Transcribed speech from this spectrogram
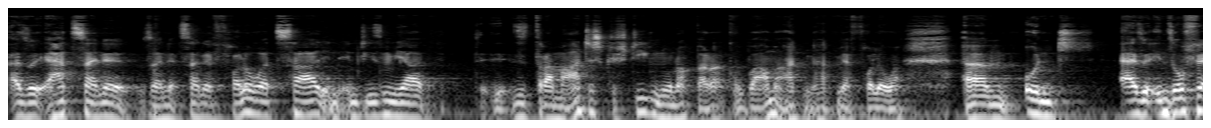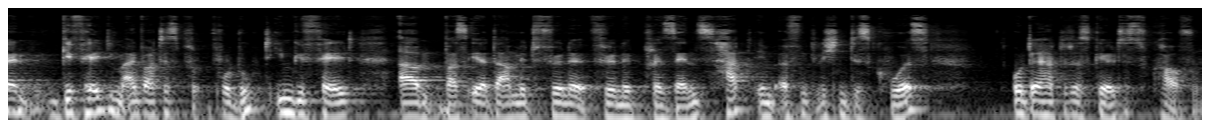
also er hat seine, seine, seine Followerzahl in, in diesem Jahr ist dramatisch gestiegen, nur noch Barack Obama hat, hat mehr Follower. Ähm, und also insofern gefällt ihm einfach das Produkt, ihm gefällt, ähm, was er damit für eine, für eine Präsenz hat im öffentlichen Diskurs. Und er hatte das Geld, es zu kaufen.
